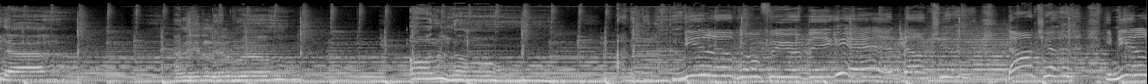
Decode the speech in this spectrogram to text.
it out. I need a little room all alone. I need a little. Room for your big head, don't you Don't you? You need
